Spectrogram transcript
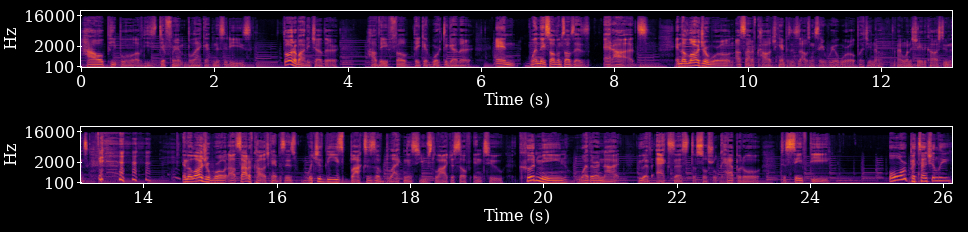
how people of these different black ethnicities thought about each other, how they felt they could work together, and when they saw themselves as at odds. In the larger world, outside of college campuses, I was gonna say real world, but you know, I want to shade the college students. In the larger world outside of college campuses, which of these boxes of blackness you slide yourself into could mean whether or not you have access to social capital, to safety, or potentially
